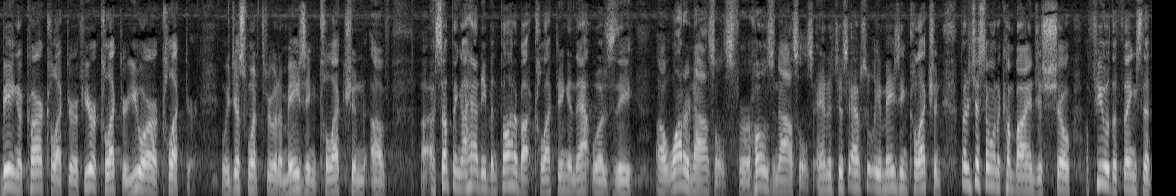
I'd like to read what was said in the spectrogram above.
being a car collector, if you're a collector, you are a collector. We just went through an amazing collection of uh, something I hadn't even thought about collecting, and that was the uh, water nozzles for hose nozzles. And it's just absolutely amazing collection. But I just I want to come by and just show a few of the things that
